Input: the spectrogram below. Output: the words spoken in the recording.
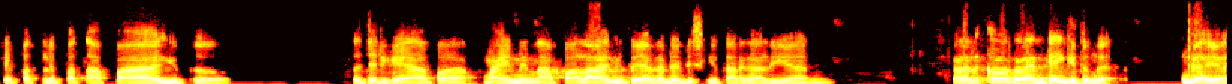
lipat-lipat apa gitu atau jadi kayak apa mainin apalah gitu yang ada di sekitar kalian. Kalian kalau kalian kayak gitu nggak? Nggak ya?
